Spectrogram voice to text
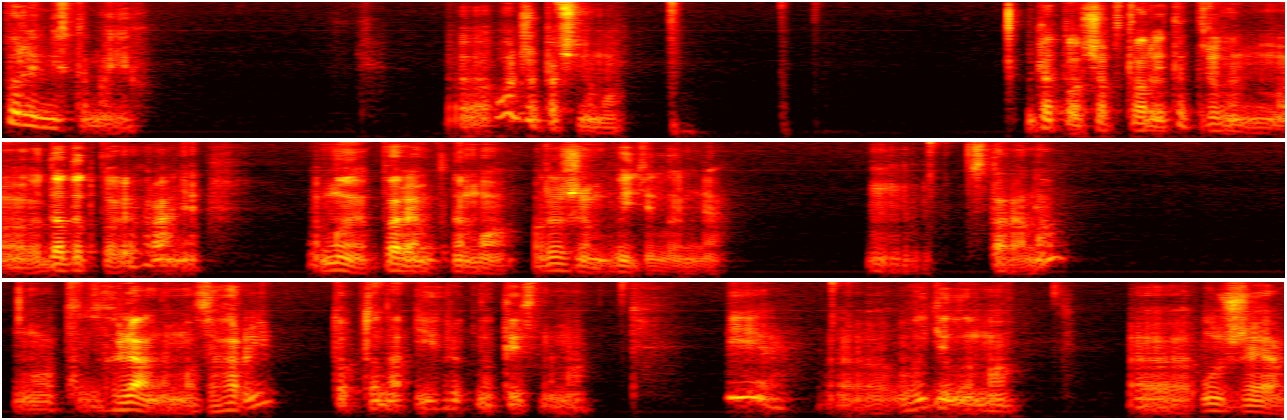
перемістимо їх. Е, Отже, почнемо. Для того, щоб створити е, додаткові грані, ми перемкнемо режим виділення сторона. От, зглянемо згори, тобто на Y натиснемо, і е, виділимо е, уже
